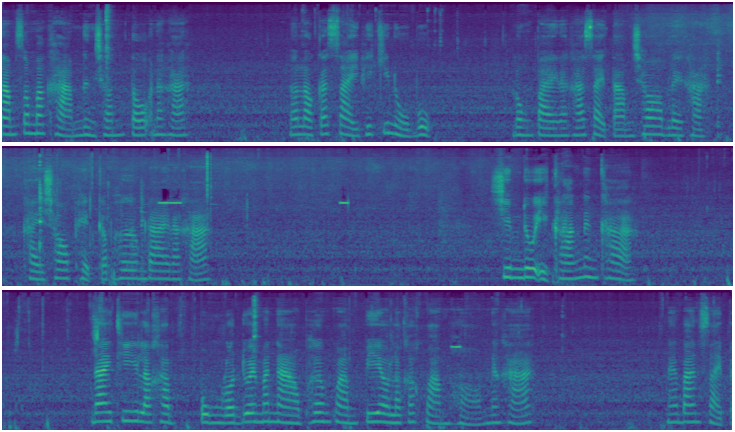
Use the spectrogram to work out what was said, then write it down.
น้ำส้มมะขาม 1 ช้อนโต๊ะนะคะ แล้วเราก็ใส่พริกขี้หนูบุกลงไปนะคะ ใส่ตามชอบเลยค่ะ ใครชอบเผ็ดก็เพิ่มได้นะคะ ชิมดูอีกครั้งหนึ่งค่ะ ได้ที่แล้วค่ะปรุงรสด้วยมะนาวเพิ่มความเปรี้ยวแล้วก็ความหอมนะคะ แม่บ้านใส่ไป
